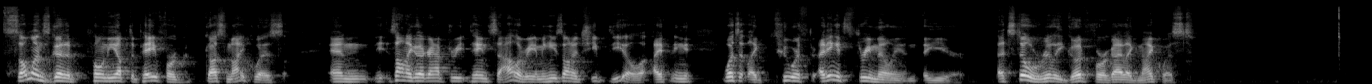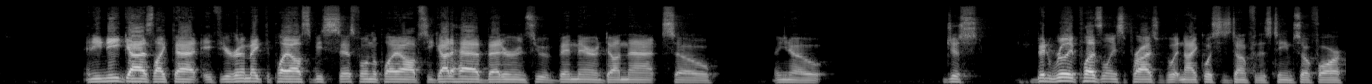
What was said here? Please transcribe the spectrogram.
someone's going to pony up to pay for Gus Nyquist. And it's not like they're gonna have to retain salary. I mean, he's on a cheap deal. I think what's it like two or three, I think it's three million a year. That's still really good for a guy like Nyquist. And you need guys like that. If you're going to make the playoffs to be successful in the playoffs, you got to have veterans who have been there and done that. So, you know, just been really pleasantly surprised with what Nyquist has done for this team so far.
